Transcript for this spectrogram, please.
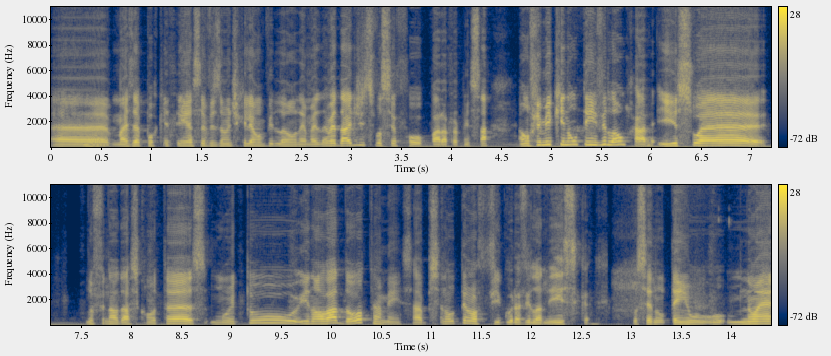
É, Mas é porque tem essa visão de que ele é um vilão, né? Mas na verdade, se você for parar pra pensar, é um filme que não tem vilão, cara. E isso é, no final das contas, muito inovador também, sabe? Você não tem uma figura vilanesca, você não tem o. o- não, é,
